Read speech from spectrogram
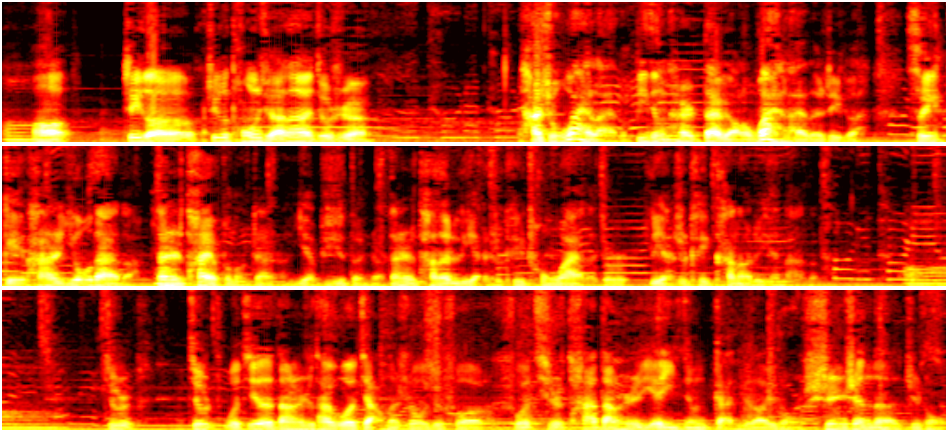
然哦，后这个这个同学呢，就是他是外来的，毕竟他是代表了外来的这个，所以给他是优待的，但是他也不能站着，也必须蹲着，但是他的脸是可以冲外的，就是脸是可以看到这些男的，哦，就是。就我记得当时他给我讲的时候，就说说，其实他当时也已经感觉到一种深深的这种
